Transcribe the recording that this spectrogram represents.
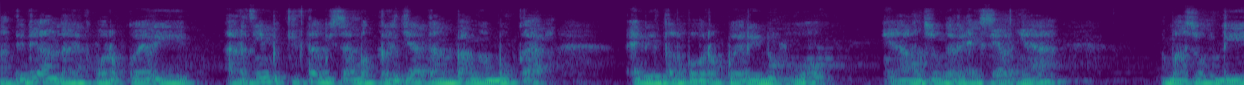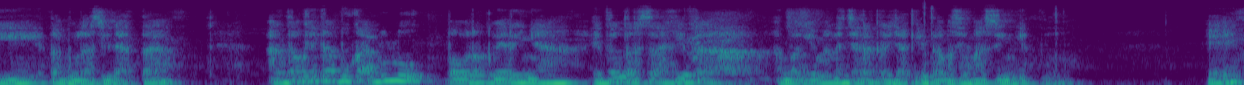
Nanti dia dari Power Query. Artinya kita bisa bekerja tanpa membuka editor Power Query dulu, ya langsung dari Excel-nya masuk di tabulasi data atau kita buka dulu Power Query-nya. Itu terserah kita bagaimana cara kerja kita masing-masing gitu. Oke.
